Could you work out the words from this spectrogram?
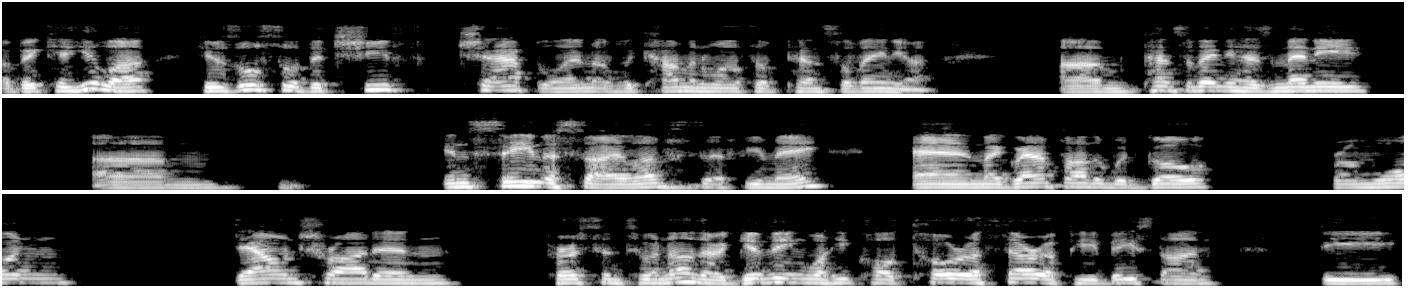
a Kehila, he was also the chief chaplain of the Commonwealth of Pennsylvania. Um, Pennsylvania has many um, insane asylums, if you may, and my grandfather would go from one downtrodden person to another, giving what he called Torah therapy based on the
